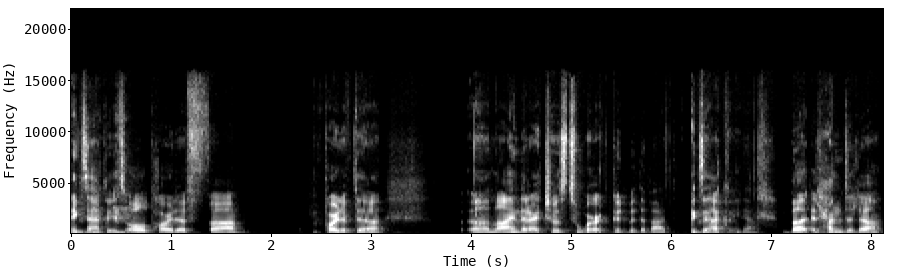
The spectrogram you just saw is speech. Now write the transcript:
exactly. It's all part of um, part of the uh, line that I chose to work. Good with the bad. Exactly. Yeah. But alhamdulillah,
